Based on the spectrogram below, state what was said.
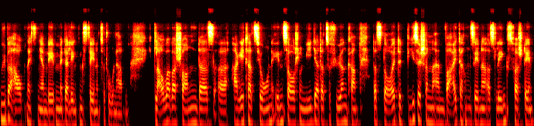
überhaupt nichts in ihrem Leben mit der linken Szene zu tun hatten. Glaube aber schon, dass äh, Agitation in Social Media dazu führen kann, dass Leute, die sich schon in einem weiteren Sinne als links verstehen,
